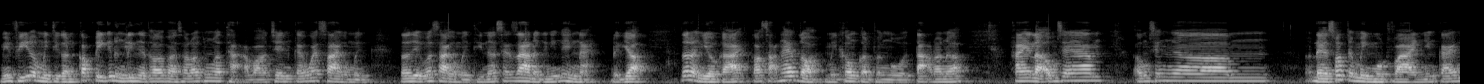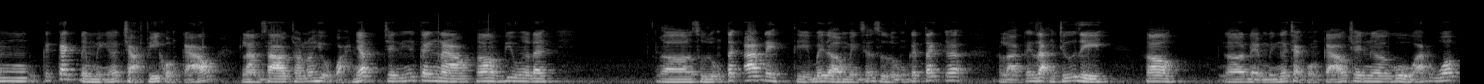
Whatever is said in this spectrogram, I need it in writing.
miễn phí. Và mình chỉ cần copy cái đường link này thôi và sau đó chúng ta thả vào trên cái website của mình. Giao diện website của mình thì nó sẽ ra được những cái hình này. Được chưa? Rất là nhiều cái có sẵn hết rồi. Mình không cần phải ngồi tạo ra nữa. Hay là ông sẽ ông sẽ uh, đề xuất cho mình một vài những cái cái cách để mình ờ, trả phí quảng cáo làm sao cho nó hiệu quả nhất trên những cái kênh nào không? ví dụ như đây uh, sử dụng text ad đi thì bây giờ mình sẽ sử dụng cái text á, là cái dạng chữ gì không? Uh, để mình chạy quảng cáo trên ờ, Google AdWords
